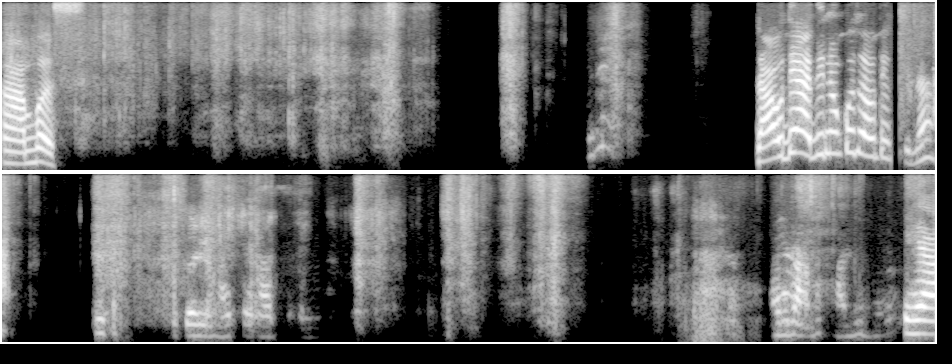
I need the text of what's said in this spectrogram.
हा बस. राहू दे आधी नको जाऊ दे तुला. ह्या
